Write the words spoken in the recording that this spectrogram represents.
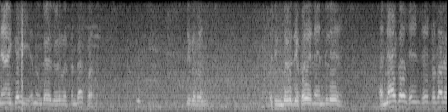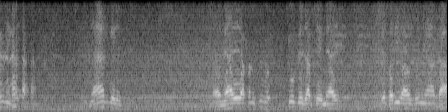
ન્યાય કરી અને ઉંદર જોડે વર્તન રાખવાનું. શું કરવાનું? પછી ઉંદર દેખાય ને એમ અન્યાય કરો છે એને તો ગાળો નહીં ન્યાય જ કરે ન્યાય આપણને શું શું ઉપદેશ આપશે? ન્યાય એ ફરી આવશે ન્યાય કા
